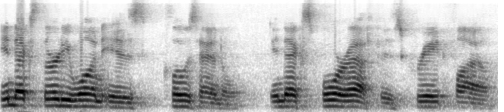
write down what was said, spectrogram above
index 31 is close handle. Index 4f is create file.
